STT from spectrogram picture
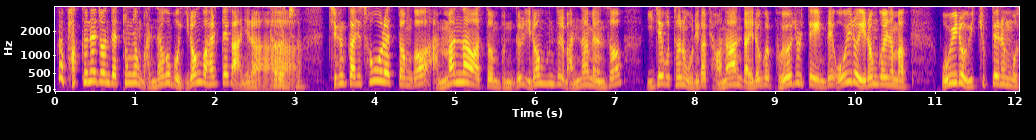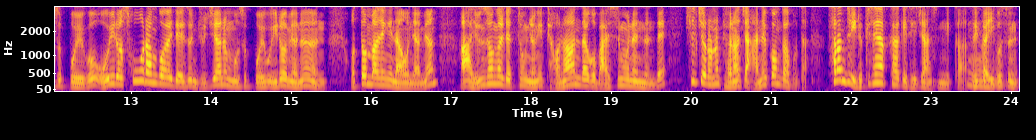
그러니까 박근혜 전 대통령 만나고 뭐 이런 거 할 때가 아니라 그렇죠. 지금까지 소홀했던 거 안 만나왔던 분들 이런 분들 만나면서 이제부터는 우리가 변화한다 이런 걸 보여줄 때인데 오히려 이런 거에는 막 오히려 위축되는 모습 보이고 오히려 소홀한 거에 대해서는 유지하는 모습 보이고 이러면은 어떤 반응이 나오냐면 아 윤석열 대통령이 변화한다고 말씀은 했는데 실제로는 변하지 않을 건가 보다 사람들이 이렇게 생각하게 되지 않습니까 그러니까 음. 이것은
